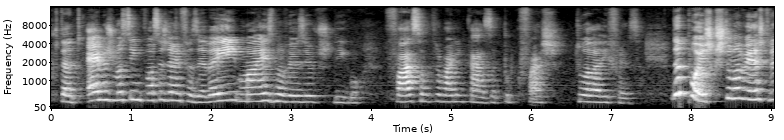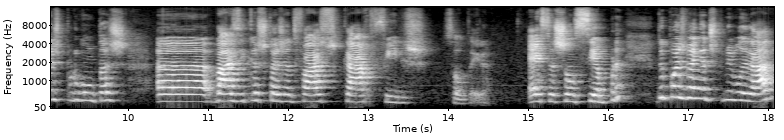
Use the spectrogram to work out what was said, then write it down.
Portanto, é mesmo assim que vocês devem fazer. Daí, mais uma vez, eu vos digo, façam o trabalho em casa, porque faz toda a diferença. Depois, costuma ver as três perguntas uh, básicas que a gente faz, carro, filhos, solteira. Essas são sempre. Depois vem a disponibilidade,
